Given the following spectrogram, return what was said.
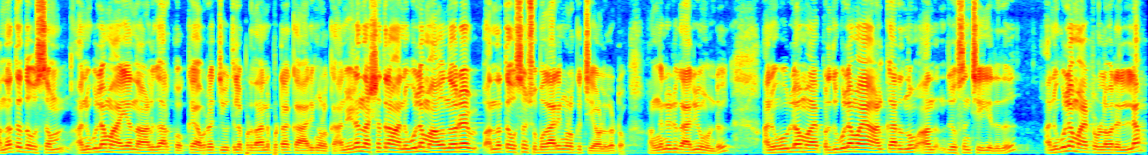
അന്നത്തെ ദിവസം അനുകൂലമായ നാളുകാർക്കൊക്കെ അവരുടെ ജീവിതത്തിലെ പ്രധാനപ്പെട്ട കാര്യങ്ങളൊക്കെ അനുഴം നക്ഷത്രം അനുകൂലമാകുന്നവരെ അന്നത്തെ ദിവസം ശുഭകാര്യങ്ങളൊക്കെ ചെയ്യാവുള്ളൂ കേട്ടോ. അങ്ങനെ ഒരു കാര്യവുമുണ്ട്. അനുകൂലമായ പ്രതികൂലമായ ആൾക്കാരൊന്നും ആ ദിവസം ചെയ്യരുത്. അനുകൂലമായിട്ടുള്ളവരെല്ലാം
